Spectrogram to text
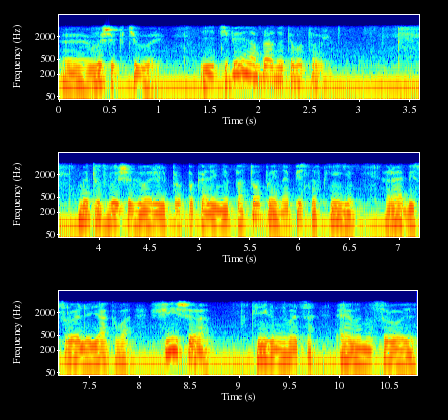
э, выше категории. И теперь он обрадует его тоже. Мы тут выше говорили про поколение потопа, и написано в книге Раби Сройля Якова Фишера, книга называется «Эван Исроэль»,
